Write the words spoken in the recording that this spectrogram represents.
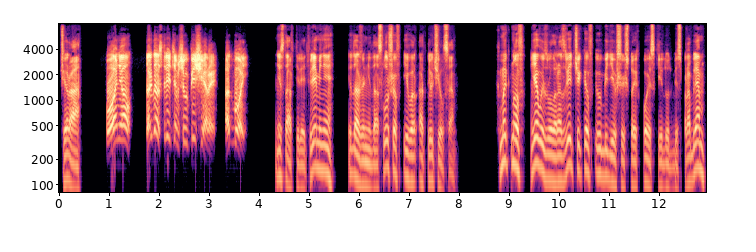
«Вчера». «Понял. Тогда встретимся у пещеры. Отбой». Не став терять времени и даже не дослушав, Ивар отключился. Хмыкнув, я вызвал разведчиков и, убедившись, что их поиски идут без проблем,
